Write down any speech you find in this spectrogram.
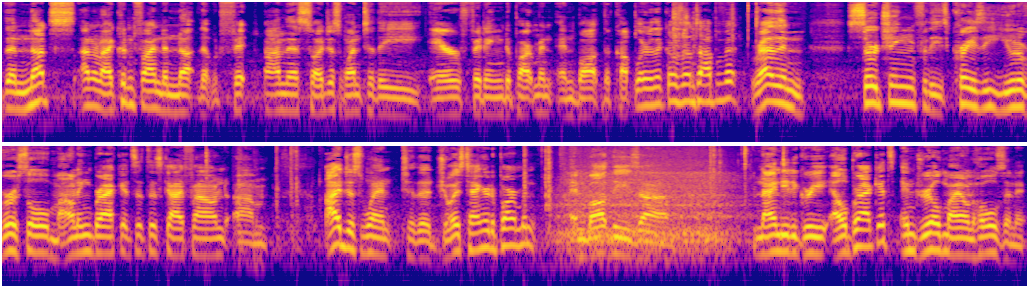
The nuts i don't know i couldn't find a nut that would fit on this so i just went to the air fitting department and bought the coupler that goes on top of it. Rather than searching for these crazy universal mounting brackets that this guy found um, i just went to the joist hanger department and bought these uh, 90 degree l brackets and drilled my own holes in it.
